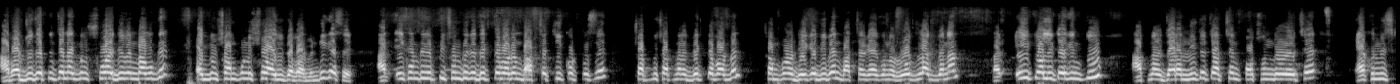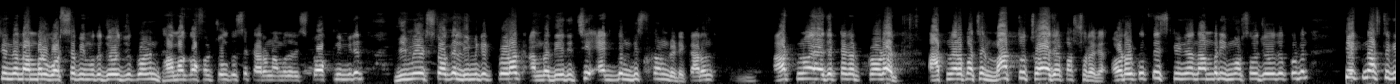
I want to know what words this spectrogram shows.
আবার যদি আপনি চান একদম সোয়াই দিবেন বাবুকে, একদম সম্পূর্ণ সোয়াই দিতে পারবেন, ঠিক আছে? আর এখান থেকে পিছন থেকে দেখতে পারবেন বাচ্চা কি করতেছে, সবকিছু আপনারা দেখতে পারবেন। সম্পূর্ণ ঢেকে দিবেন, বাচ্চার গায়ে কোনো রোদ লাগবে না। আর এই ট্রলিটা কিন্তু আপনারা যারা নিতে চাচ্ছেন, পছন্দ হয়েছে এখন স্ক্রিনের নাম্বার হোয়াটসঅ্যাপ মধ্যে যোগাযোগ করেন। ধামাক অফার চলতেছে কারণ আমাদের স্টক লিমিটেড লিমিটেড স্টকে লিমিটেড প্রোডাক্ট আমরা দিয়ে দিচ্ছি একদম ডিসকাউন্ট রেটে কারণ আট, নয় হাজার টাকার প্রোডাক্ট আপনারা পাচ্ছেন মাত্র ছয় হাজার পাঁচশো টাকা অর্ডার করতে স্ক্রিনের নাম্বার ইমোর সহ যোগাযোগ করবেন। টেকনাস থেকে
